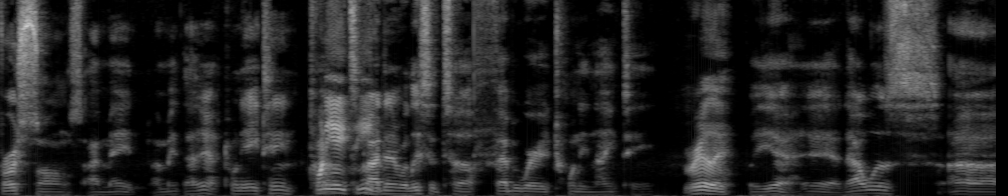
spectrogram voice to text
first songs I made. I made that, yeah, 2018. 2018. But I didn't release it till February 2019. Really? But yeah, yeah, that was. uh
